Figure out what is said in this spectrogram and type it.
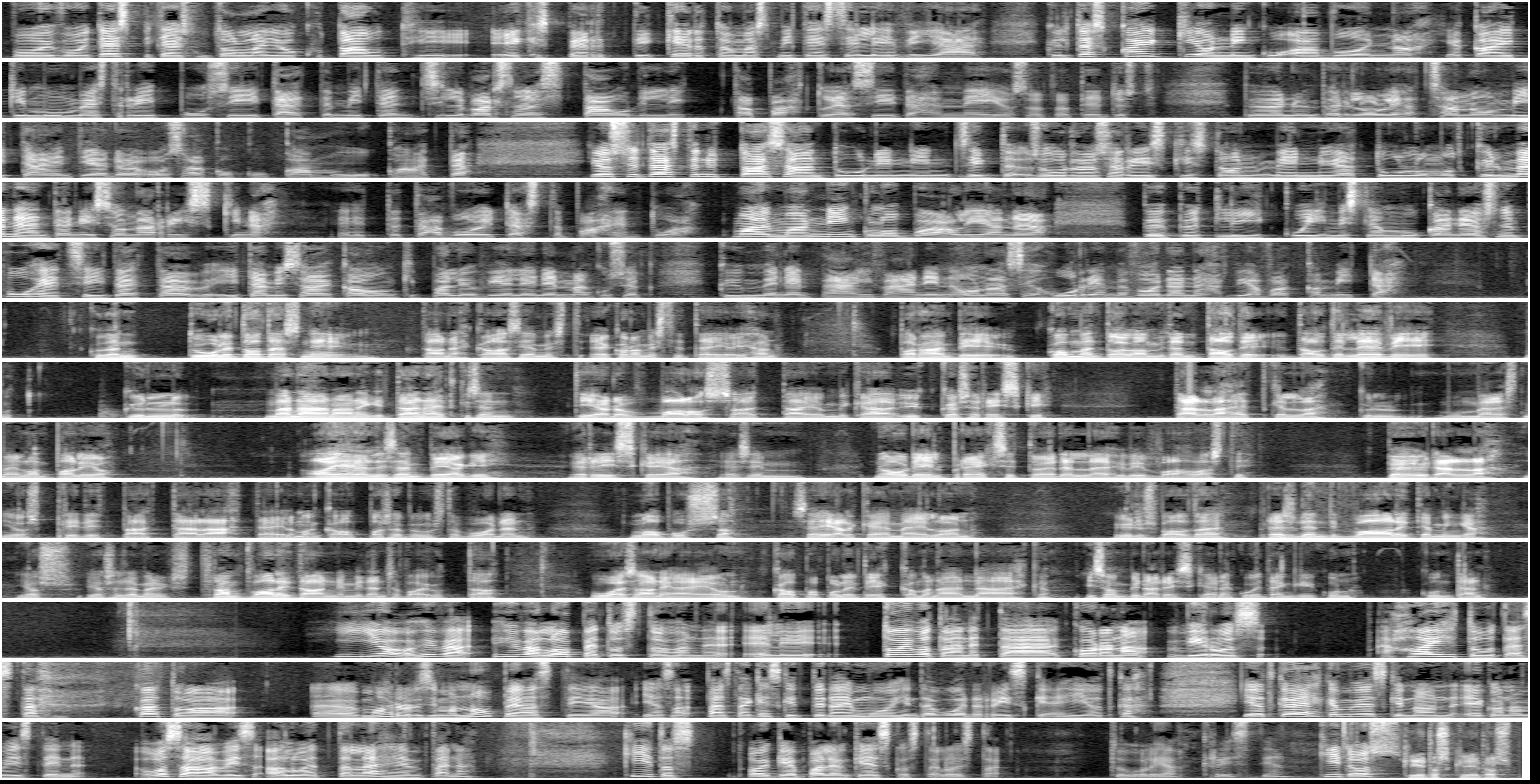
Voi voi, tässä pitäisi nyt olla joku tauti-ekspertti kertomassa, miten se leviää. Kyllä tässä kaikki on niin kuin avoinna ja kaikki mun mielestä riippuu siitä, että miten sille varsinaiselle taudille tapahtuu ja siitähän me ei osata tietysti pöydän ympärillä olijat sanoa mitään, en tiedä osaako kukaan muukaan. Että jos se tästä nyt tasaantuu, niin, niin sitten suurin osa riskistä on mennyt ja tullut, mutta kyllä mä näen tämän isona riskinä että tämä voi tästä pahentua. Maailma on niin globaalia, nämä pöpöt liikkuu ihmisten mukana. Jos ne puheet siitä, että itämisaika onkin paljon vielä enemmän kuin se kymmenen päivää, niin onhan se hurja. Me voidaan nähdä vaikka mitä. Kuten Tuuli totesi, niin tämä on ehkä asia, mistä ekonomistit ei ole ihan parhaimpia kommentoimaan, miten tauti, tauti levii, mutta kyllä mä näen ainakin tämänhetkisen tiedon valossa, että tämä ei ole mikään ykkösriski tällä hetkellä. Kyllä mun mielestä meillä on paljon – aiheellisempiakin riskejä. Esim. no deal Brexit on edelleen hyvin vahvasti pöydällä, jos britit päättää lähteä ilman kauppasopimusta vuoden lopussa. Sen jälkeen meillä on Yhdysvaltojen presidentin vaalit ja minkä, jos, jos esimerkiksi Trump valitaan, niin miten se vaikuttaa USA ja EUn kauppapolitiikkaan. Mä näen nämä ehkä isompina riskeinä kuitenkin kuin, kuin tämän. Joo, hyvä, hyvä lopetus tuohon. Eli toivotaan, että koronavirus haihtuu tästä katoaa mahdollisimman nopeasti ja, ja päästään keskittymään näihin muihin tämän vuoden riskeihin, jotka, jotka ehkä myöskin on ekonomistin osaamisaluetta lähempänä. Kiitos oikein paljon keskusteluista, Tuuli ja Kristian. Kiitos. Kiitos, kiitos.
